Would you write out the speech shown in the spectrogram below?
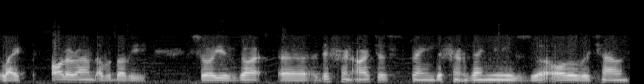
like all around Abu Dhabi. So you've got uh, different artists playing different venues uh, all over town,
